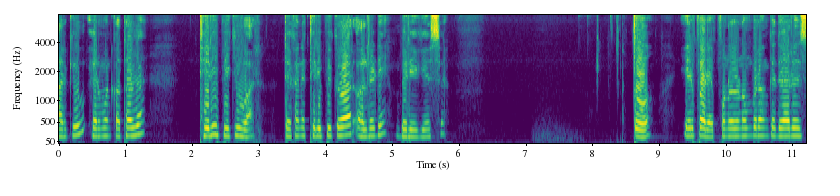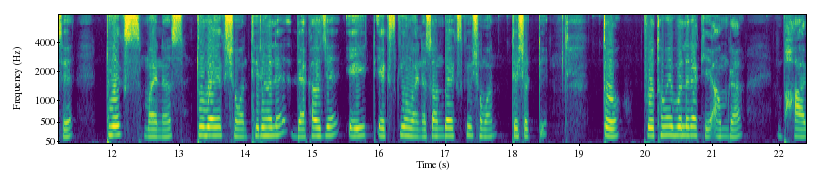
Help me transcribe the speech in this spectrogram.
আর কিউ এর মান কত হবে? থ্রি পি কিউ আর তো এখানে three p q r already বেরিয়ে গিয়েছে। তো এরপরে পনেরো নম্বর অঙ্কে দেওয়া রয়েছে two x minus two by x সমান থ্রি হলে দেখাও যে eight x cube minus one by x cube সমান তেষট্টি। তো প্রথমেই বলে রাখি আমরা ভাগ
